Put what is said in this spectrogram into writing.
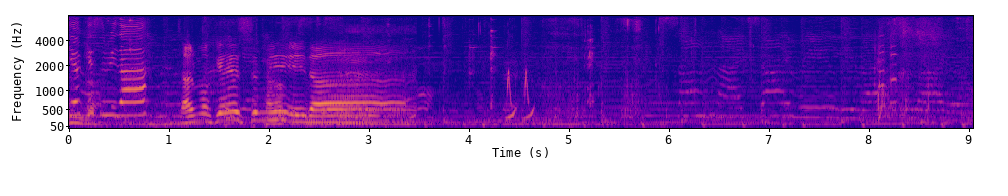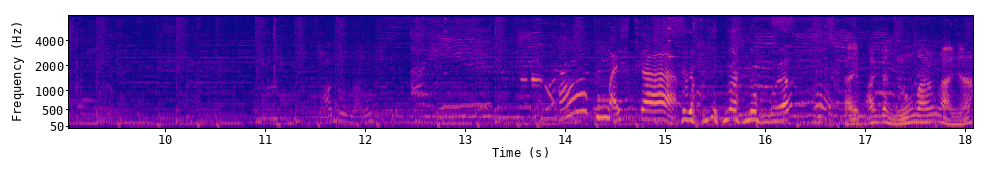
먹겠습니다. 잘 먹겠습니다. 아, 국 맛있다. 아니 반찬 너무 많은 거 아니야?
